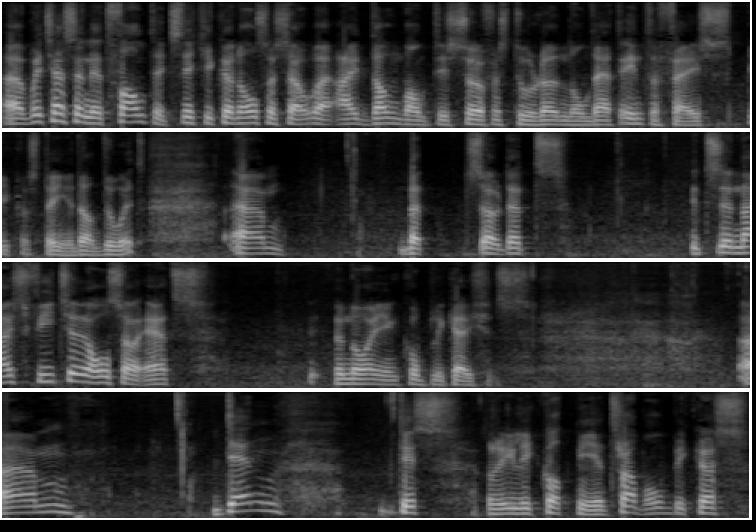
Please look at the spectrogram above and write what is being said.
uh, which has an advantage that you can also say, well, I don't want this service to run on that interface because then you don't do it. Um, but so that's it's a nice feature. Also adds annoying complications. Um, then this really got me in trouble because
